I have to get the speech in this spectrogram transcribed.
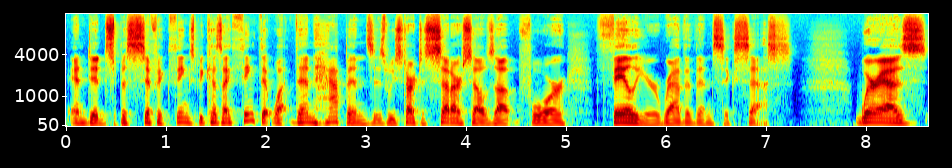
and did specific things. Because I think that what then happens is we start to set ourselves up for failure rather than success. Whereas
